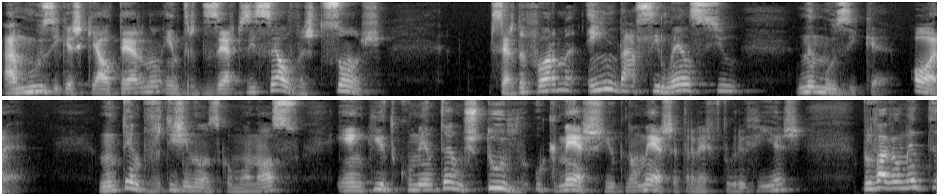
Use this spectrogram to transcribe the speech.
Há músicas que alternam entre desertos e selvas de sons de certa forma, ainda há silêncio na música. Ora, num tempo vertiginoso como o nosso, em que documentamos tudo o que mexe e o que não mexe através de fotografias, provavelmente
